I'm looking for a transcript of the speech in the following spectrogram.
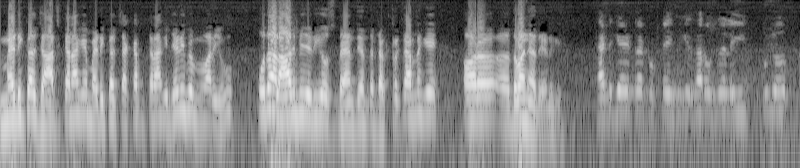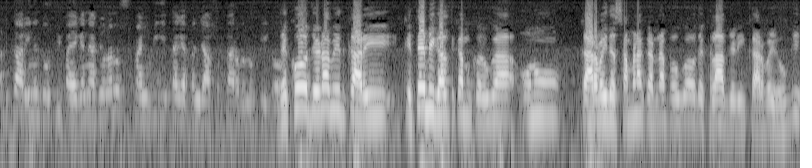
ਮੈਡੀਕਲ ਜਾਂਚ ਕਰਾਂਗੇ ਮੈਡੀਕਲ ਚੈੱਕਅਪ ਕਰਾਂਗੇ ਜਿਹੜੀ ਵੀ ਬਿਮਾਰੀ ਹੋਊ ਉਹਦਾ ਇਲਾਜ ਵੀ ਜਿਹੜੀ ਉਸ ਬੈਨ ਦੇ ਅੰਦਰ ਡਾਕਟਰ ਕਰਨਗੇ ਔਰ ਦਵਾਈਆਂ ਦੇਣਗੇ। ਹੈੱਡ ਗੇਟ ਟੁੱਟੇ ਸੀਗੇ ਸਰ ਉਸ ਦੇ ਲਈ ਕੁਝ ਅਧਿਕਾਰੀ ਨੇ ਦੋਸ਼ੀ ਪਾਏ ਨੇ ਅੱਜ ਉਹਨਾਂ ਨੂੰ ਸਸਪੈਂਡ ਵੀ ਕੀਤਾ ਗਿਆ ਪੰਜਾਬ ਸਰਕਾਰ ਵੱਲੋਂ ਕੀ ਕਹੋ ਦੇਖੋ ਜਿਹੜਾ ਵੀ ਅਧਿਕਾਰੀ ਕਿਤੇ ਵੀ ਗਲਤ ਕੰਮ ਕਰੂਗਾ ਉਹਨੂੰ ਕਾਰਵਾਈ ਦਾ ਸਾਹਮਣਾ ਕਰਨਾ ਪਊਗਾ ਉਹਦੇ ਖਿਲਾਫ ਜਿਹੜੀ ਕਾਰਵਾਈ ਹੋਊਗੀ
